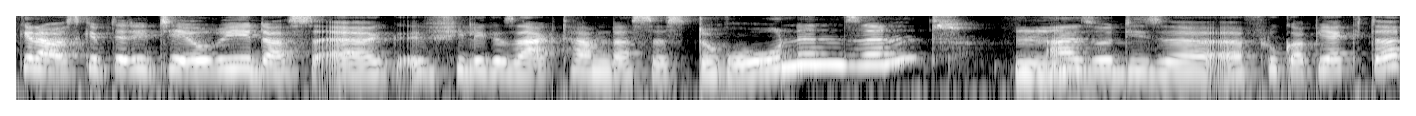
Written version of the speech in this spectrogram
Genau, es gibt ja die Theorie, dass äh, viele gesagt haben, dass es Drohnen sind. Also diese äh, Flugobjekte.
